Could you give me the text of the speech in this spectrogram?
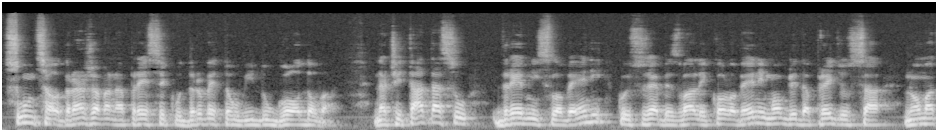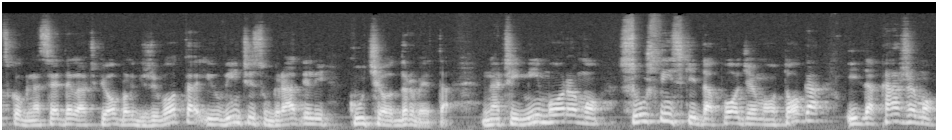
sunca odražava na preseku drveta u vidu godova. Znači, tada su drevni Sloveni, koji su sebe zvali koloveni, mogli da pređu sa nomadskog na sedelački oblik života i u Vinči su gradili kuće od drveta. Znači, mi moramo suštinski da pođemo od toga i da kažemo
